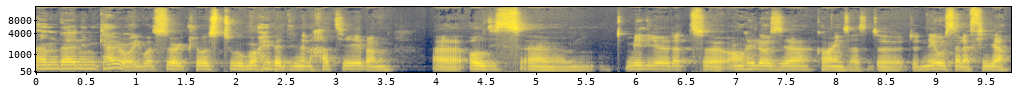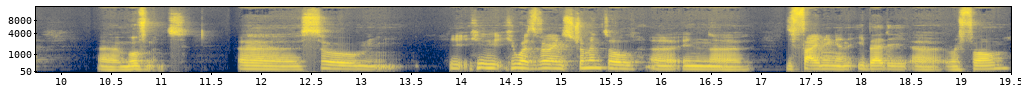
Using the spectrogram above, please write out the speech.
And then in Cairo, he was very close to Mohibeddin El Khatib and all this um, milieu that uh, Henri Lauzière coins as the, the Neo-Salafiyya uh, movement. Uh, so um, he, he, was very instrumental in defining an Ibadi reform,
